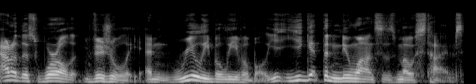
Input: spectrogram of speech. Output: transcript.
out of this world visually and really believable. Y you get the nuances most times.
